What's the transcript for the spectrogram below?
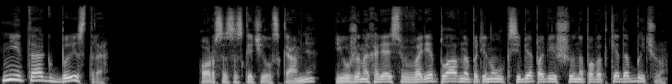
«Не так быстро!» Орса соскочил с камня и, уже находясь в воде, плавно потянул к себе повисшую на поводке добычу.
